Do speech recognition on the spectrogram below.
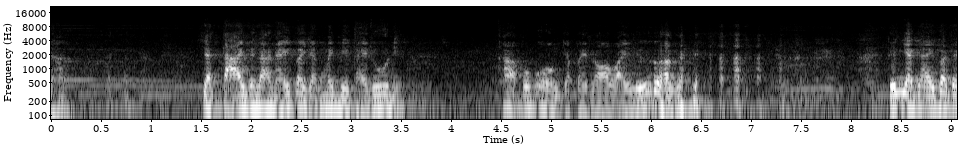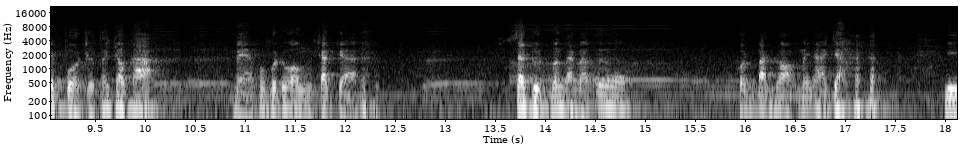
นะจะตายเวลาไหนก็ยังไม่มีใครรู้นี่ ข้าพระองค์จะไปรอไหวหรือว่างั้นถึงยังไงก็ได้โปรดถิดพระเจ้าข้าแหมพระพุทธองค์ชักจะ สะดุดเหมือนกันว่าเออ คนบ้านนอกไม่น่าจะ มี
